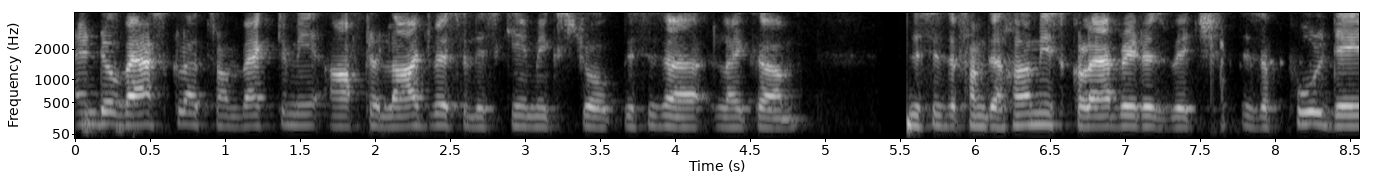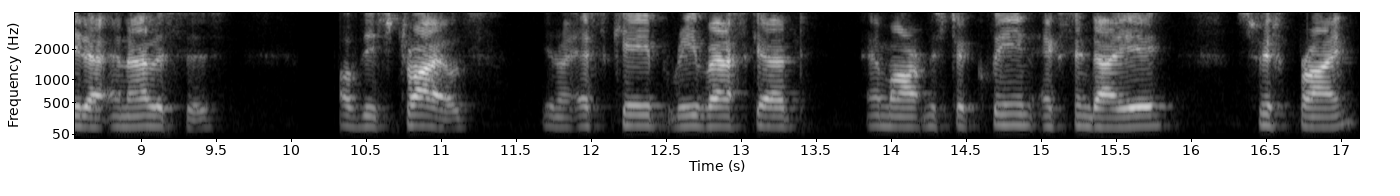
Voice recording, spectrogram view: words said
endovascular thrombectomy after large vessel ischemic stroke. This is a like um, this is the, from the Hermes collaborators, which is a pool data analysis of these trials. You know, ESCAPE, Revascat, MR, Mr. Clean, Extend IA, Swift Prime.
